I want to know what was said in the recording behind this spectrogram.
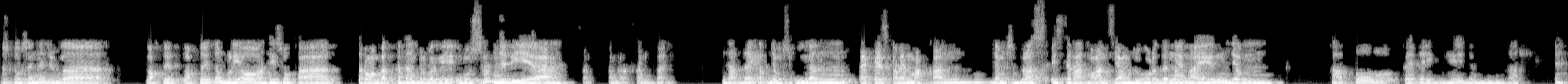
terus dosennya juga waktu waktu itu beliau masih suka terlambat karena berbagai urusan jadi ya agak santai. Santai jam 9 TP sekalian makan jam 11 istirahat makan siang zuhur dan lain-lain jam satu TTG jam bentar. Eh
